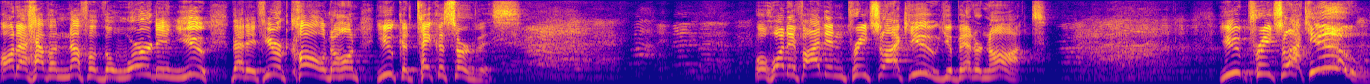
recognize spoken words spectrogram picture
ought to have enough of the word in you that if you're called on, you could take a service. Well, what if I didn't preach like you? You better not. You preach like you.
